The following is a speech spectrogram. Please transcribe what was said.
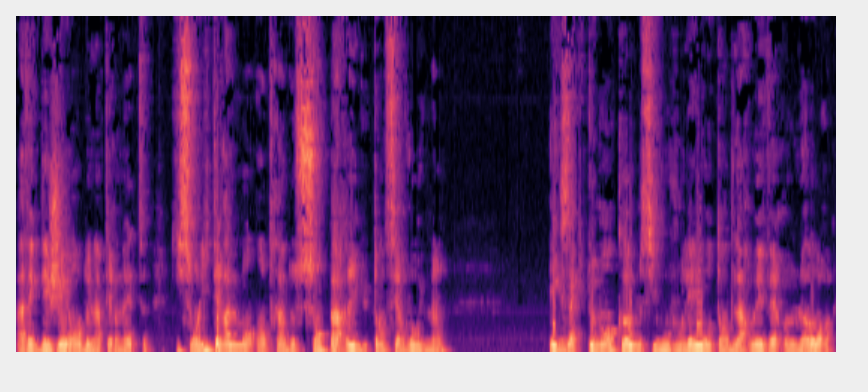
avec des géants de l'Internet qui sont littéralement en train de s'emparer du temps de cerveau humain, exactement comme, si vous voulez, au temps de la ruée vers l'or,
